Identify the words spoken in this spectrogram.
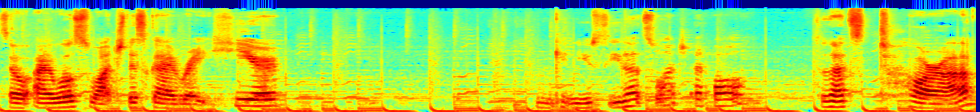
so I will swatch this guy right here. Can you see that swatch at all? So that's Tara.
